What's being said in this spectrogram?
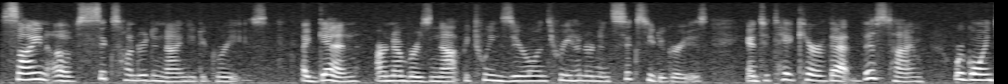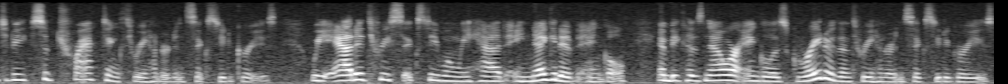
sine of 690 degrees. Again, our number is not between 0 and 360 degrees, and to take care of that this time, we're going to be subtracting 360 degrees. We added 360 when we had a negative angle, and because now our angle is greater than 360 degrees,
